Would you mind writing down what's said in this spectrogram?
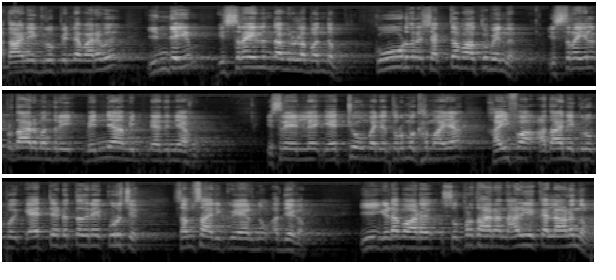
അദാനി ഗ്രൂപ്പിന്റെ വരവ് ഇന്ത്യയും ഇസ്രായേലും തമ്മിലുള്ള ബന്ധം കൂടുതൽ ശക്തമാക്കുമെന്ന് ഇസ്രായേൽ പ്രധാനമന്ത്രി ബെന്യാമിൻ നെതന്യാഹു. ഇസ്രയേലിലെ ഏറ്റവും വലിയ തുറമുഖമായ ഹൈഫ അദാനി ഗ്രൂപ്പ് ഏറ്റെടുത്തതിനെക്കുറിച്ച് സംസാരിക്കുകയായിരുന്നു അദ്ദേഹം. ഈ ഇടപാട് സുപ്രധാന നാഴികക്കല്ലാണെന്നും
